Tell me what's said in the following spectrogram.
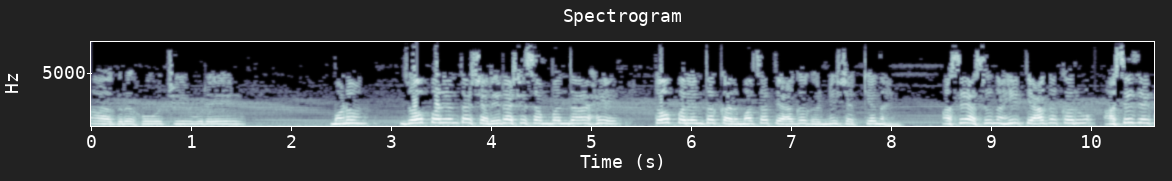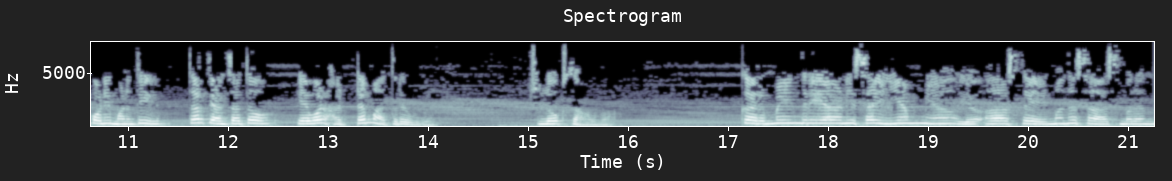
आग्रहोची उरे म्हणून जोपर्यंत शरीराशी संबंध आहे तोपर्यंत कर्माचा त्याग घडणे शक्य नाही. असे असूनही त्याग करू असे जे कोणी म्हणतील तर त्यांचा तो केवळ हट्ट मात्र उरेल श्लोक सहावा. कर्मेंद्रियाणी संयम्य य आस्ते मनसा स्मरण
